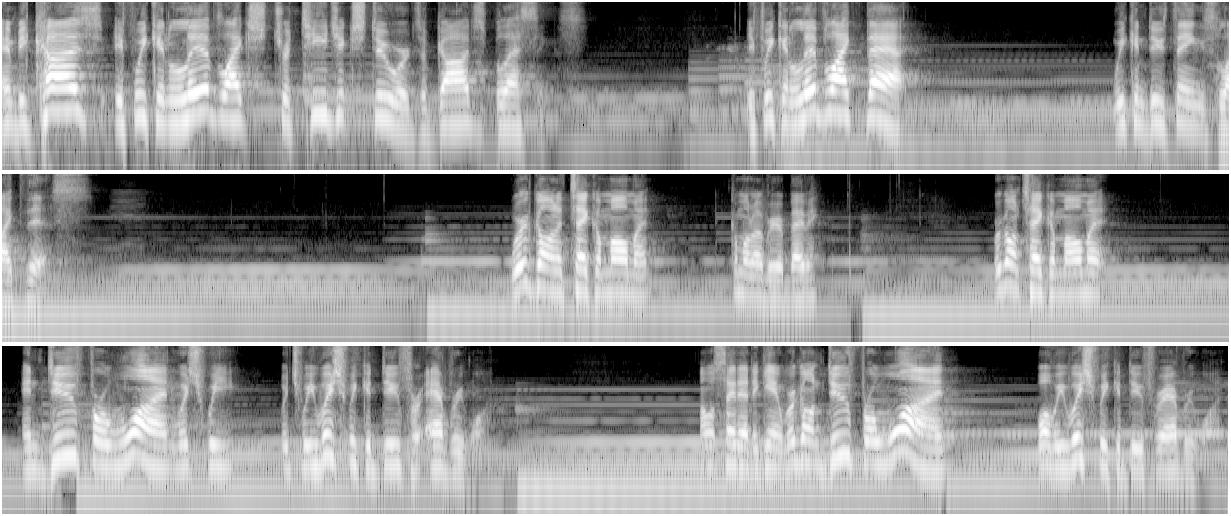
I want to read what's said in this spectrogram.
And because if we can live like strategic stewards of God's blessings, if we can live like that, we can do things like this. We're going to take a moment. Come on over here, baby. We're going to take a moment and do for one which we, which we wish we could do for everyone. I will say that again. We're going to do for one what we wish we could do for everyone.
